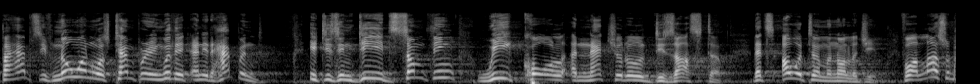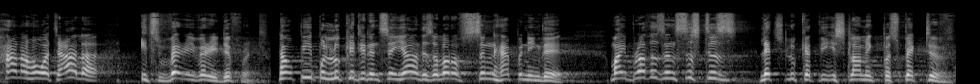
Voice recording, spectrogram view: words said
perhaps if no one was tampering with it and it happened, it is indeed something we call a natural disaster. That's our terminology. For Allah subhanahu wa ta'ala, it's very, very different. Now people look at it and say, yeah, there's a lot of sin happening there. My brothers and sisters, let's look at the Islamic perspective.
